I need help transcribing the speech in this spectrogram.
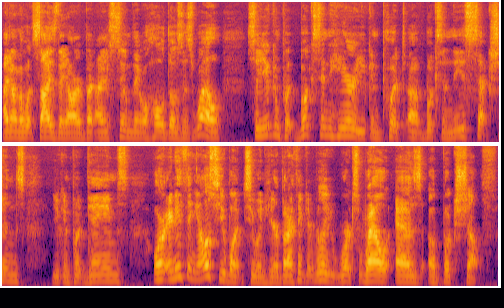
I don't know what size they are, but I assume they will hold those as well. So you can put books in here, you can put uh, books in these sections, you can put games, or anything else you want to in here, but I think it really works well as a bookshelf.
